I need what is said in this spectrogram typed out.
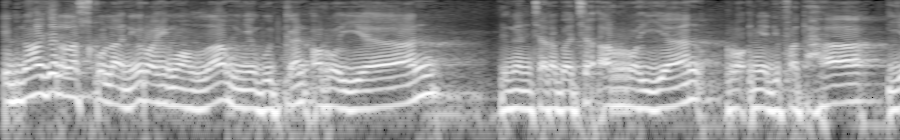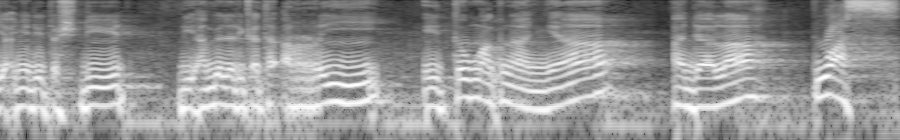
Ibnu Hajar al-Asqalani rahimahullah menyebutkan ar-royan dengan cara baca ar-royan, roknya di fathah, yaknya di tasydid, diambil dari kata arri itu maknanya adalah puas.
